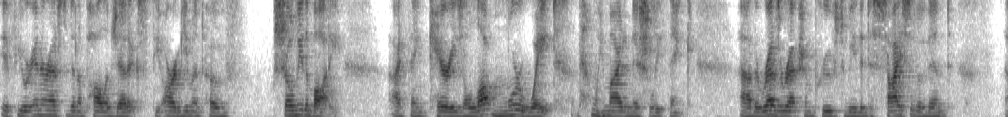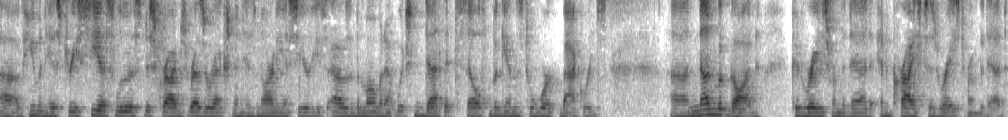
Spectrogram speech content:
if you're interested in apologetics, the argument of show me the body, I think, carries a lot more weight than we might initially think. Uh, the resurrection proves to be the decisive event uh, of human history, C.S. Lewis describes resurrection in his Narnia series as the moment at which death itself begins to work backwards. Uh, none but God could raise from the dead, and Christ has raised from the dead.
